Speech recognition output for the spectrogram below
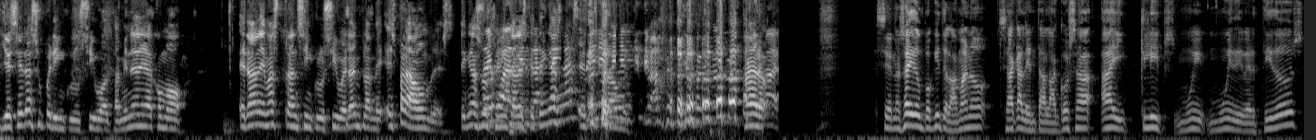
y ese era súper inclusivo, también era como, era además transinclusivo, era en plan de, es para hombres, tengas los genitales que tengas, es para hombres. Claro. Se nos ha ido un poquito la mano, se ha calentado la cosa, hay clips muy, muy divertidos,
